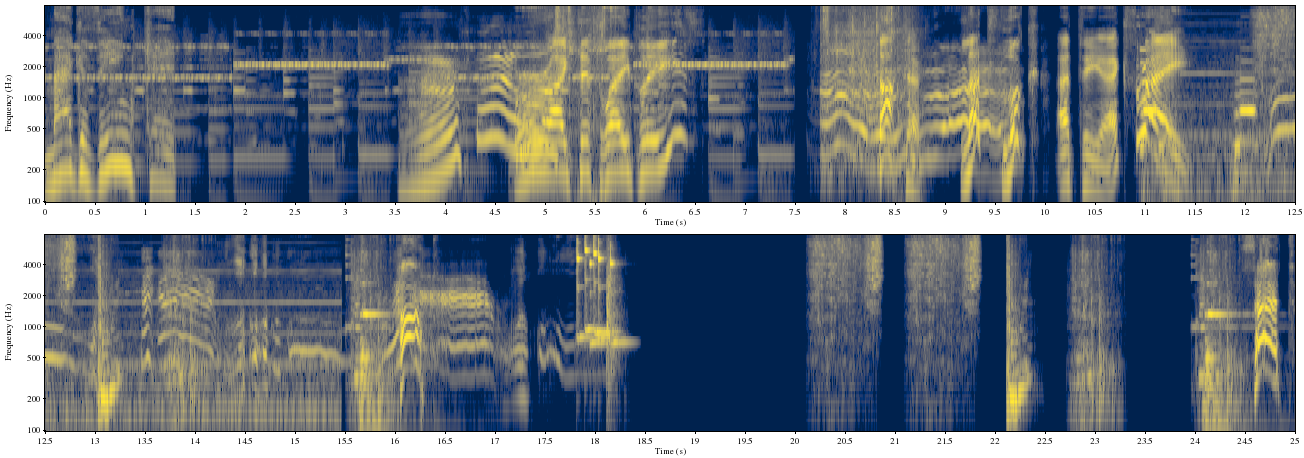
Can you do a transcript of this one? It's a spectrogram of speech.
magazine kit. Mm-hmm. Right this way, please. Doctor, let's look at the X-ray. Hop! Set!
